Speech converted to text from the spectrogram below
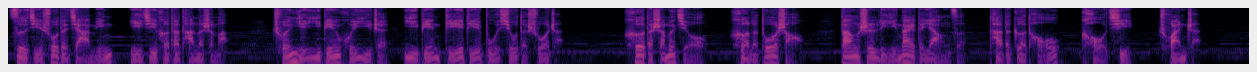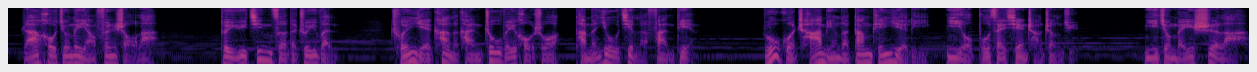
自己说的假名以及和他谈了什么。纯野一边回忆着，一边喋喋不休地说着：“喝的什么酒？喝了多少？当时李奈的样子，他的个头、口气、穿着，然后就那样分手了。”对于金泽的追问，纯野看了看周围后说：“他们又进了饭店。”如果查明了当天夜里你有不在现场证据，你就没事了。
